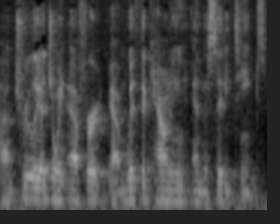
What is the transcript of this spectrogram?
Um, truly a joint effort um, with the county and the city teams.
